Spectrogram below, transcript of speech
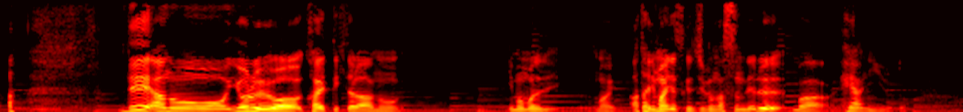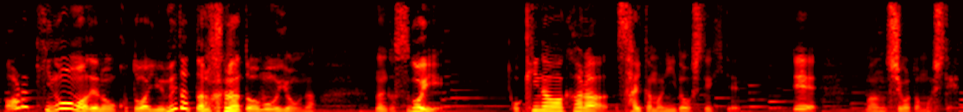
で、あのー、夜は帰ってきたら、あの、今まで、まあ、当たり前ですけど、自分が住んでる、まあ、部屋にいる。あれ、昨日までのことは夢だったのかなと思うような、なんかすごい、沖縄から埼玉に移動してきて、で、まあ、仕事もしてってい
